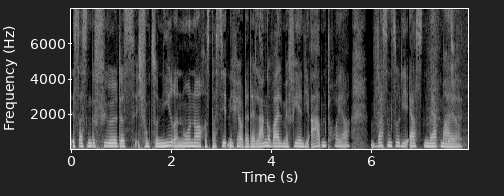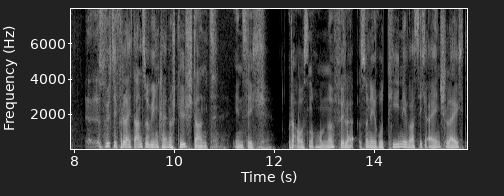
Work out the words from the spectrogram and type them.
Ist das ein Gefühl, dass ich funktioniere nur noch, es passiert passiert nicht mehr oder der Langeweile, mir fehlen die Abenteuer. Was sind so die ersten Merkmale? Es fühlt sich vielleicht an so wie ein kleiner Stillstand in sich oder außenrum. Ne? So eine Routine, was sich einschleicht.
